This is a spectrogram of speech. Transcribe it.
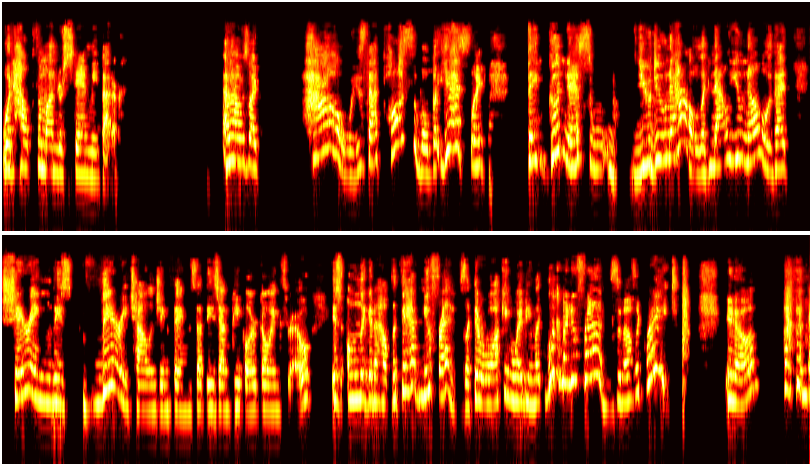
would help them understand me better. And I was like, how is that possible? But yes, like, thank goodness you do now. Like now you know that sharing these very challenging things that these young people are going through is only going to help. Like they have new friends. Like they were walking away being like, look at my new friends. And I was like, great. You know? and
